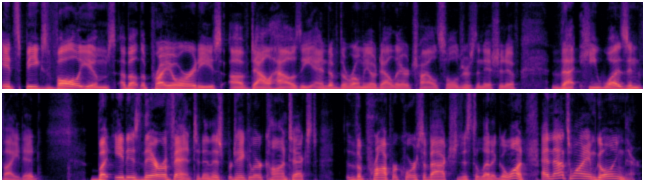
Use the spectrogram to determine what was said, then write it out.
It speaks volumes about the priorities of Dalhousie and of the Romeo Dallaire Child Soldiers Initiative that he was invited. But it is their event. And in this particular context, the proper course of action is to let it go on. And that's why I'm going there.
